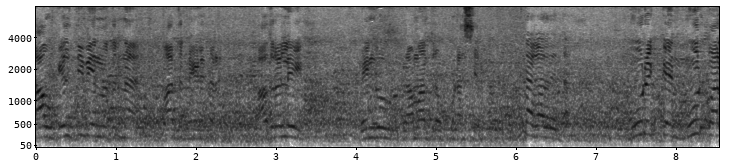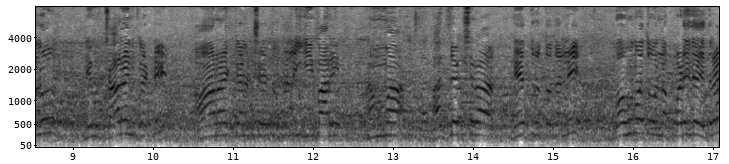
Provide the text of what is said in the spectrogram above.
ನಾವು ಗೆಲ್ತೀವಿ ಅನ್ನೋದನ್ನು ಮಾತನ್ನು ಹೇಳಿದ್ದಾರೆ. ಅದರಲ್ಲಿ ಬೆಂಗಳೂರು ಗ್ರಾಮಾಂತರವು ಕೂಡ ಸೇರಿದೆ ನೂರಕ್ಕೆ ನೂರು ಪಾಲು ನೀವು ಚಾಲೆಂಜ್ ಕಟ್ಟಿ ಆನೇಕಲ್ ಕ್ಷೇತ್ರದಲ್ಲಿ ಈ ಬಾರಿ ನಮ್ಮ ಅಧ್ಯಕ್ಷರ ನೇತೃತ್ವದಲ್ಲಿ ಬಹುಮತವನ್ನು ಪಡೆದೇ ಇದ್ದರೆ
